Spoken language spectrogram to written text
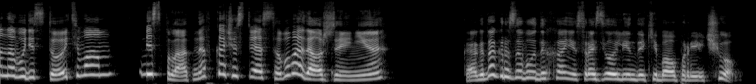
Она будет стоить вам бесплатно в качестве особого одолжения». Когда грозовое дыхание сразило Линда и Кибао параличом,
